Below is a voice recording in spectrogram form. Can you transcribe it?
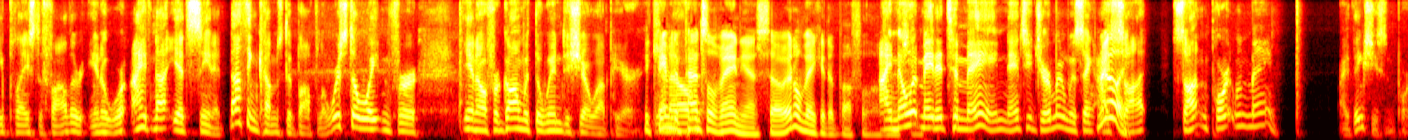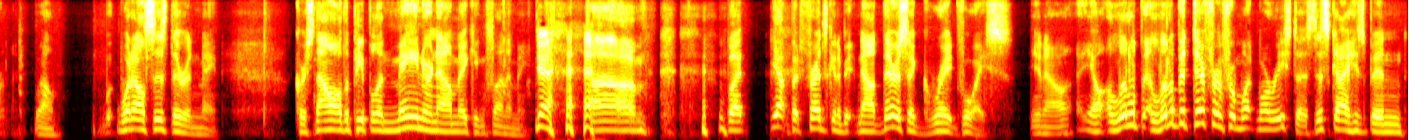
He plays the father in a world. I have not yet seen it. Nothing comes to Buffalo. We're still waiting for, you know, for Gone with the Wind to show up here. It came you know? to Pennsylvania, so it'll make it to Buffalo. I know it made it to Maine. Nancy German was saying, I saw it, saw it in Portland, Maine. I think she's in Portland. Well, wh- what else is there in Maine? Of course, now all the people in Maine are now making fun of me. Yeah. um, but yeah, but Fred's going to be now. There's a great voice. You know, you know, a little bit, a little bit different from what Maurice does. This guy has been,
